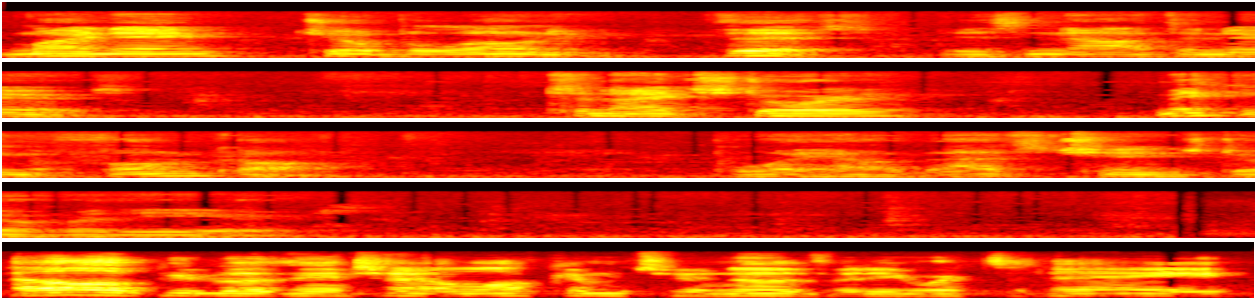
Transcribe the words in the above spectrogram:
My name, Joe Baloney. This is not the news. Tonight's story, making a phone call. Boy, how that's changed over the years. Hello people of the internet, welcome to another video where today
